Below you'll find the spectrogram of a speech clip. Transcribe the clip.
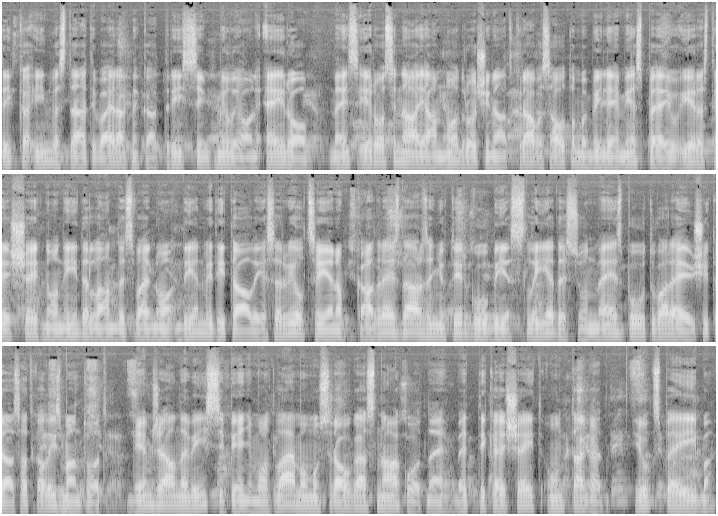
tika investēti vairāk nekā 300 miljoni eiro. Mēs ierosinājām nodrošināt kravas automobiļiem iespēju ierasties šeit no Nīderlandes vai no Dienviditālijas ar vilcienu. Kādreiz dārzeņu tirgū bija sliedes, un mēs būtu varējuši tās atkal izmantot. Diemžēl ne visi pieņemot lēmumus raugās nākotnē, bet tikai šeit un tagad. Ilgspējība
